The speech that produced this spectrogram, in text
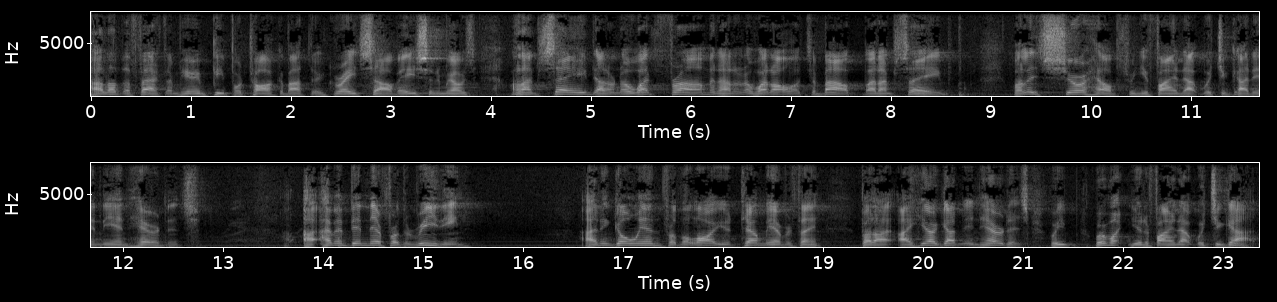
I love the fact I'm hearing people talk about their great salvation. And we always, well, I'm saved. I don't know what from, and I don't know what all it's about, but I'm saved. Well, it sure helps when you find out what you got in the inheritance. I haven't been there for the reading. I didn't go in for the lawyer to tell me everything, but I, I hear I got an inheritance. We, we want you to find out what you got.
